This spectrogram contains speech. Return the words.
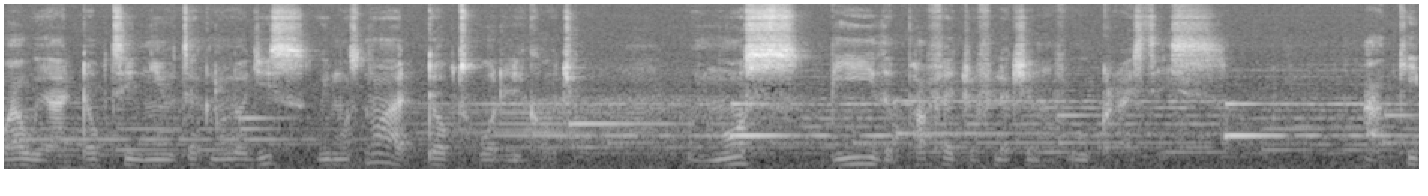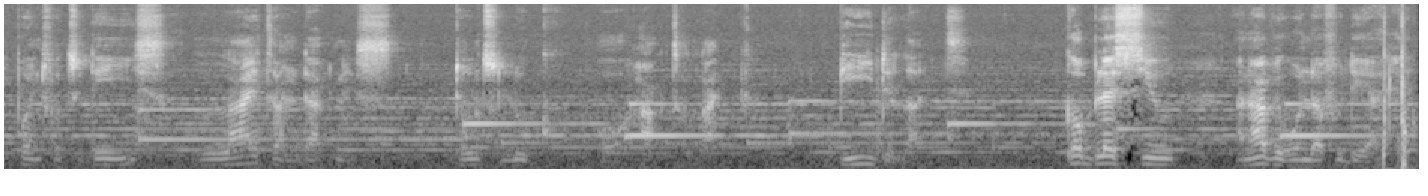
While we are adopting new technologies, we must not adopt worldly culture. We must be the perfect reflection of who Christ is. Our key point for today is light and darkness don't look or act alike. Be the light. God bless you and have a wonderful day ahead.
